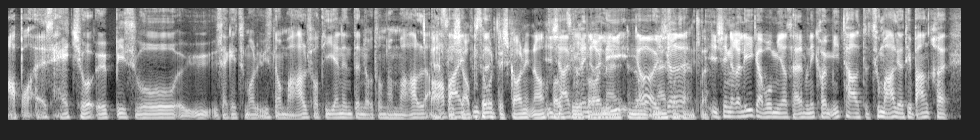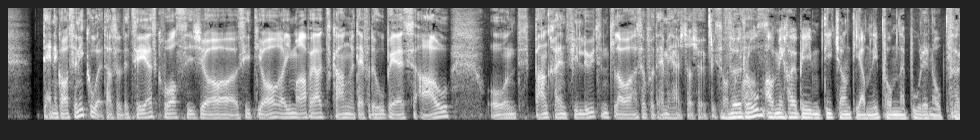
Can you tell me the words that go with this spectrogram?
Aber es hat schon etwas, wo, sage jetzt mal, uns Normalverdienenden oder normal Arbeitenden... Es ist absurd, das ist gar nicht nachvollziehbar. Ist, in einer, Li ja, ist, ist in einer Liga, wo wir selber nicht mithalten können, zumal ja die Banken denen geht es ja nicht gut. Also der CS-Kurs ist ja seit Jahren immer abwärts gegangen, der von der UBS auch. Und die Banken haben viele Leute entlassen, also von dem her ist das schon etwas Warum? Aber wir können beim Dijan Diam nicht von einem Bauernopfer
